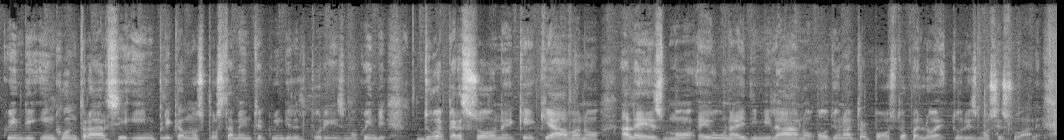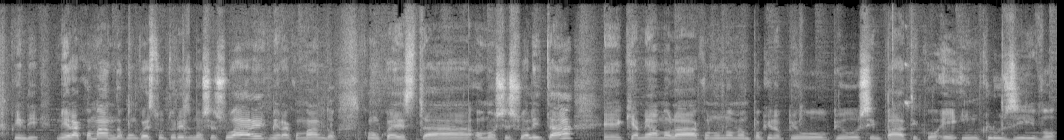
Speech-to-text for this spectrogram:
quindi incontrarsi implica uno spostamento e quindi del turismo. Quindi due persone che chiavano a Lesmo e una è di Milano o di un altro posto, quello è turismo sessuale. Quindi mi raccomando con questo turismo sessuale, mi raccomando con questa omosessualità, eh, chiamiamola con un nome un pochino più, più simpatico e inclusivo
